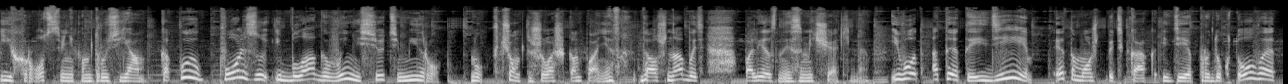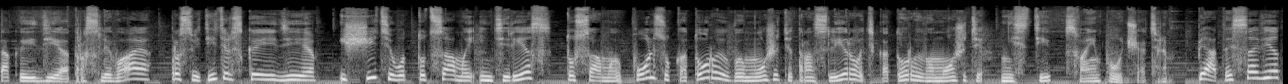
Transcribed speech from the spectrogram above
их родственникам, друзьям, какую пользу и благо вы несете миру. Ну, в чем-то же ваша компания должна быть полезной и замечательная. И вот от этой идеи, это может быть как идея продуктовая, так и идея отраслевая, просветительская идея. Ищите вот тот самый интерес, ту самую пользу, которую вы можете транслировать, которую вы можете нести своим получателям. Пятый совет,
